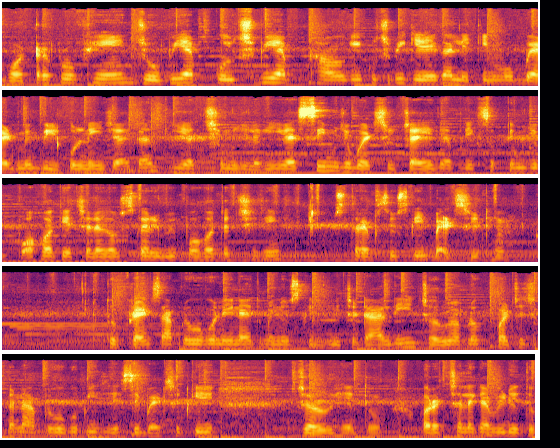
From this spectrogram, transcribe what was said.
वाटर प्रूफ है। जो भी आप, कुछ भी आप खाओगे, कुछ भी गिरेगा, लेकिन वो बेड में बिल्कुल नहीं जाएगा। ये अच्छी मुझे लगी। वैसे ही मुझे बेडशीट चाहिए थी। आप देख सकते हैं, मुझे बहुत ही अच्छा लगा। उसका रिव्यू बहुत अच्छी थी। उस तरफ़ से उसकी बेडशीट है। तो फ्रेंड्स आप लोगों को लेना है तो मैंने उसके नीचे डाल दी। ज़रूर आप लोग परचेज करना। आप लोगों को भी ऐसे बेडशीट की ज़रूर है तो। और अच्छा लगा वीडियो तो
